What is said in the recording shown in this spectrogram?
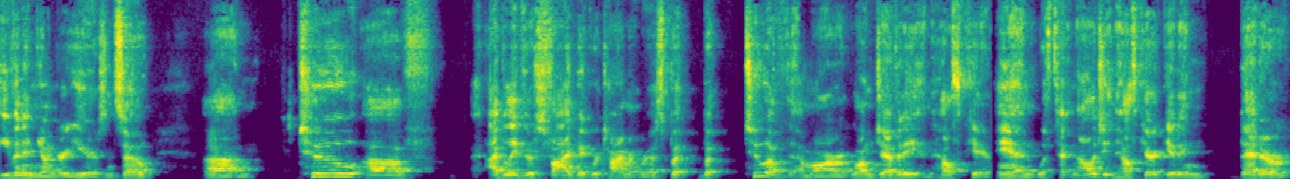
even in younger years. And so um, two of I believe there's five big retirement risks, but but Two of them are longevity and healthcare. And with technology and healthcare getting better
